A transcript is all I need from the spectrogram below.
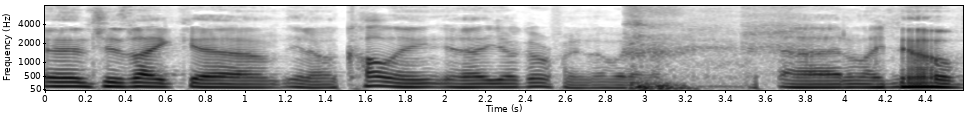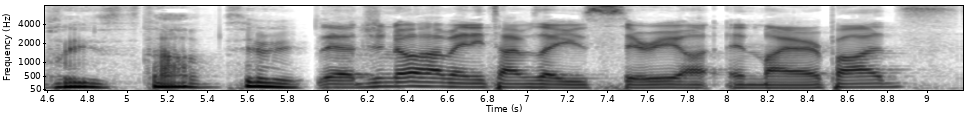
and she's like, um, you know, calling uh, your girlfriend or whatever. Uh, and I'm like, no, please stop, Siri. Yeah, do you know how many times I use Siri on, in my AirPods?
